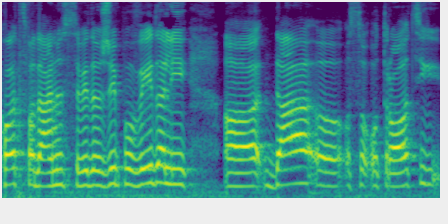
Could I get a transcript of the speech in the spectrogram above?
kot smo danes seveda že povedali, uh, da uh, so otroci,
